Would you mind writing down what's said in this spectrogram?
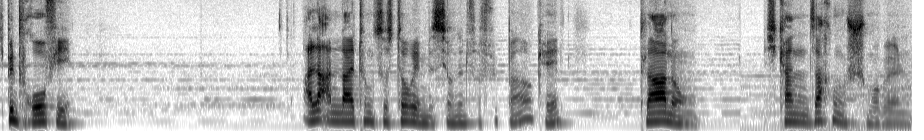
Ich bin Profi. Alle Anleitungen zur Story-Mission sind verfügbar. Okay. Planung. Ich kann Sachen schmuggeln.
